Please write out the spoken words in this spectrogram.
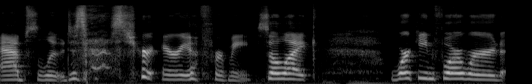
absolute disaster area for me. So like working forward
